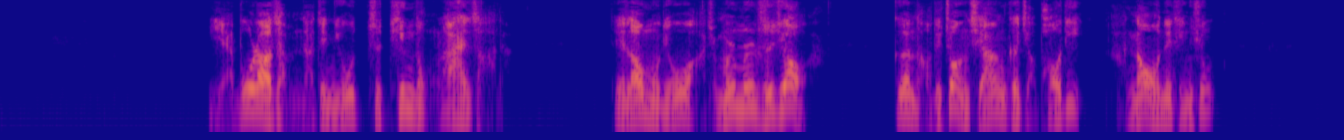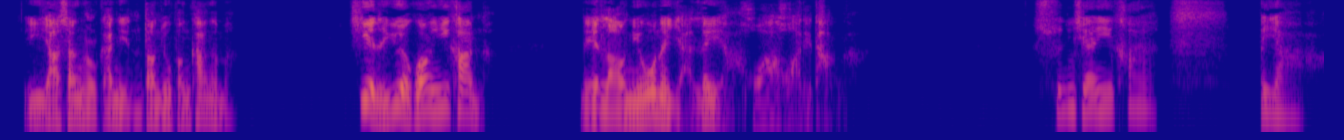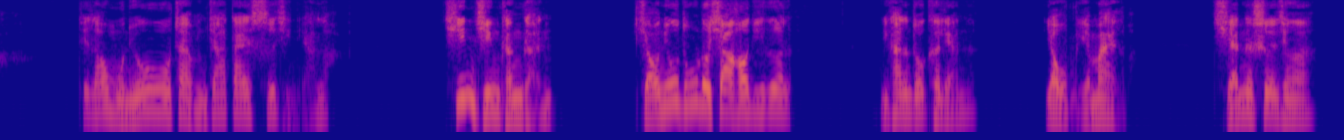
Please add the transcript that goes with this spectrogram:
也不知道怎么的，这牛是听懂了还是咋的？这老母牛啊，就哞哞直叫啊，搁脑袋撞墙，搁脚刨地啊，闹得挺凶。一家三口赶紧到牛棚看看吧。借着月光一看呐，那老牛那眼泪啊，哗哗的淌啊。孙谦一看。哎呀，这老母牛在我们家待十几年了，勤勤恳恳，小牛犊都下好几个了。你看它多可怜呢！要不别卖了吧？钱的事情啊，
